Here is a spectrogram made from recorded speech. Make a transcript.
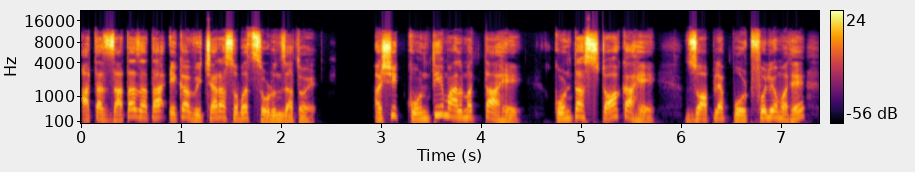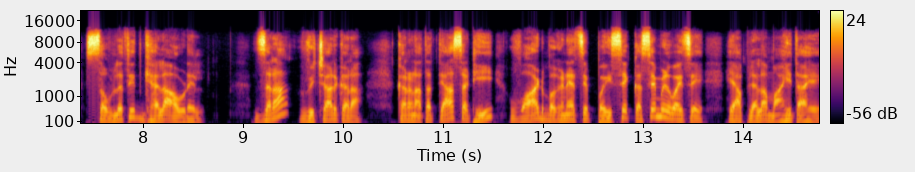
आता जाता जाता एका विचारासोबत सोडून जातोय. अशी कोणती मालमत्ता आहे कोणता स्टॉक आहे जो आपल्या पोर्टफोलिओमध्ये सवलतीत घ्यायला आवडेल? जरा विचार करा कारण आता त्यासाठी वाट बघण्याचे पैसे कसे मिळवायचे हे आपल्याला माहीत आहे.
